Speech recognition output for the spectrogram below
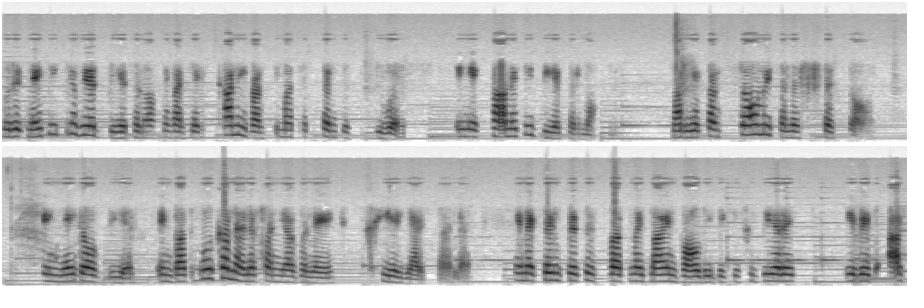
Moet dit net nie probeer beter maak nie want jy kan nie want iemand se kind is dood en jy kan dit nie beter maak nie. Maar jy kan saam met hulle sit daar en net daar wees en wat ook al hulle van jou wil hê, gee jy vir hulle. En ek dink dit is wat met my en Waldie bietjie gebeur het. Jy weet as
